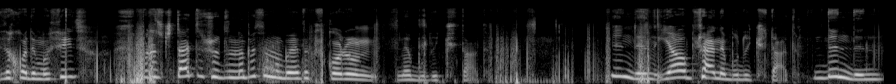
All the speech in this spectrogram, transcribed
заходимо в світ. Прочитайте, що тут написано, бо я так скоро не буду читати. Дин-дин. Я взагалі не буду читати. Дин-дин.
